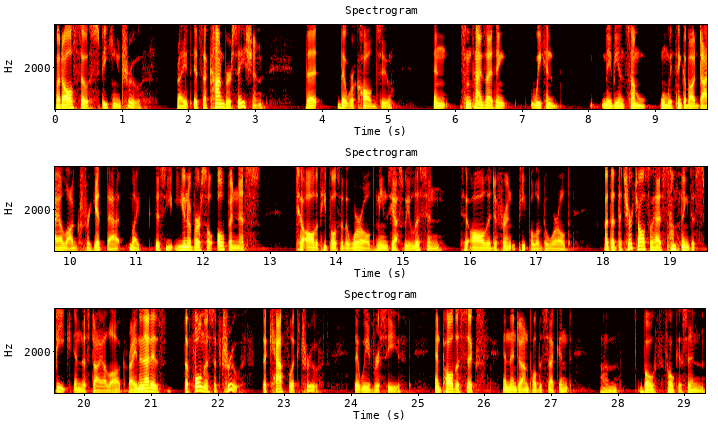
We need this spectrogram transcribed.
but also speaking truth, right? It's a conversation that that we're called to. And sometimes I think we can maybe in some when we think about dialogue forget that like this universal openness to all the peoples of the world means yes we listen to all the different people of the world but that the church also has something to speak in this dialogue right and that is the fullness of truth the catholic truth that we've received and paul vi and then john paul ii um, both focus in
